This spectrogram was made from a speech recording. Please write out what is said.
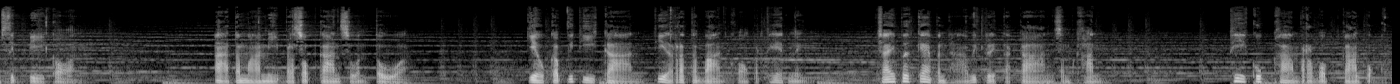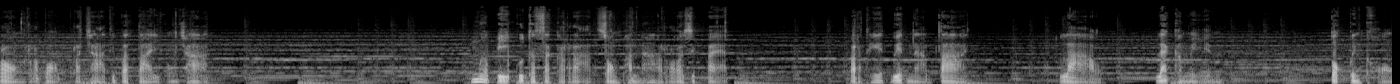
30 ปีก่อน อาตมามีประสบการณ์ส่วนตัว กี่ยวกับวิธีการที่รัฐบาลของประเทศหนึ่ง ใช้เพื่อแก้ปัญหาวิกฤตการณ์สำคัญ ที่คุกคามระบบการปกครองระบอบประชาธิปไตยของชาติ เมื่อปีพุทธศักราช 2518 ประเทศเวียดนามใต้ ลาว และเขมร ตกเป็นของ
